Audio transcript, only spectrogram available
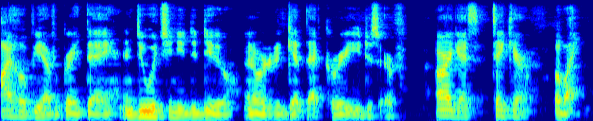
I hope you have a great day and do what you need to do in order to get that career you deserve. All right, guys, take care. Bye bye.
